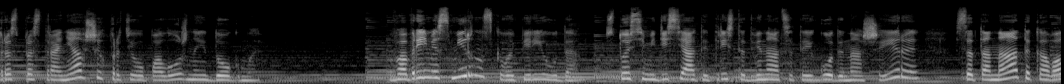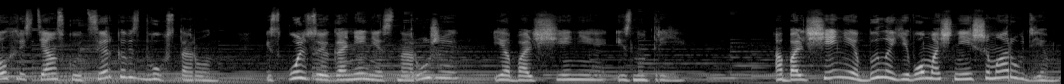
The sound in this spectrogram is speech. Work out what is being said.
распространявших противоположные догмы. Во время Смирнского периода, 170-312 годы нашей эры, сатана атаковал христианскую церковь с двух сторон, используя гонения снаружи и обольщение изнутри. Обольщение было его мощнейшим орудием.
